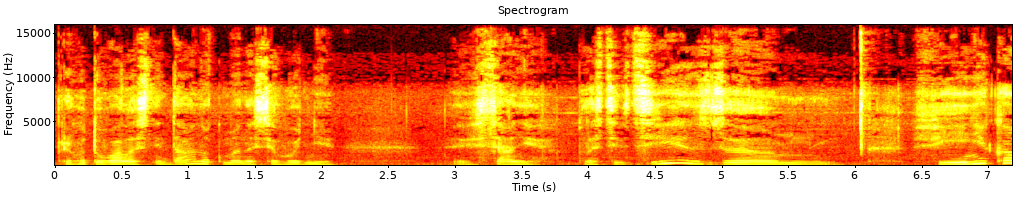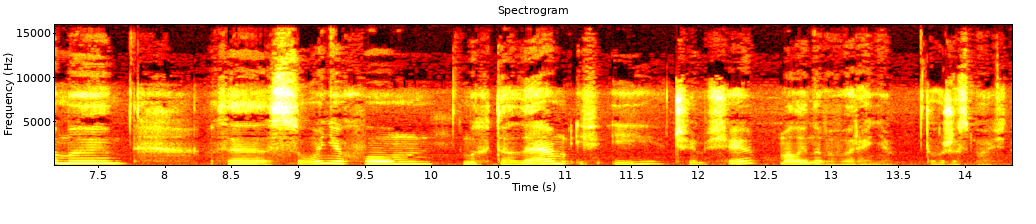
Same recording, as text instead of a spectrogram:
Приготувала сніданок. У мене сьогодні вівсяні пластівці з фініками, з соняхом, мигдалем і чим ще малинове варення. Дуже смачно.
